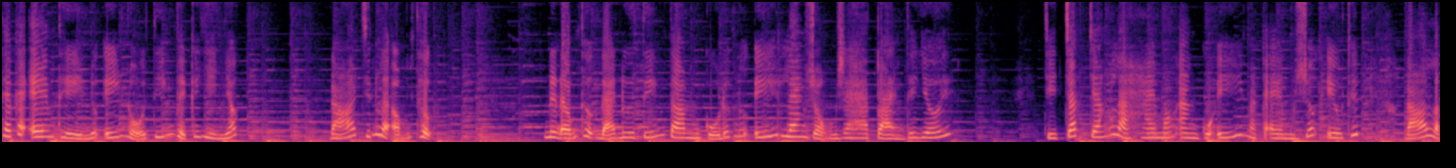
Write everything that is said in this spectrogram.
Theo các em thì nước Ý nổi tiếng về cái gì nhất? Đó chính là ẩm thực. Nền ẩm thực đã đưa tiếng tăm của đất nước Ý lan rộng ra toàn thế giới. Chỉ chắc chắn là hai món ăn của Ý mà các em rất yêu thích, đó là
